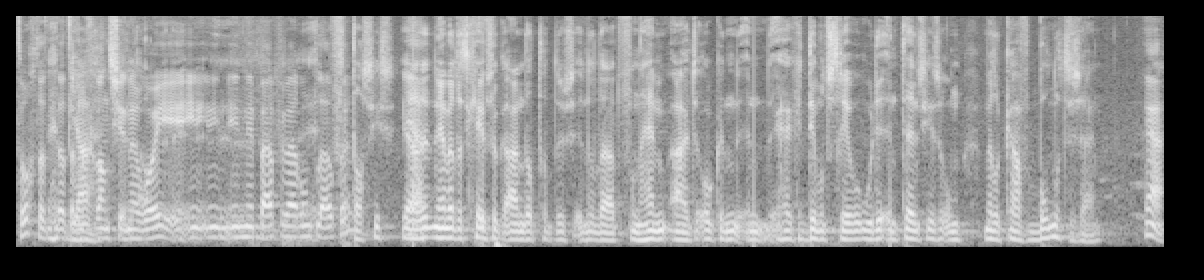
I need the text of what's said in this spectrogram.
Toch? Dat, dat er ja. een Fransje en een Roy in, in, in Papua rondlopen. Fantastisch. Ja, ja, Nee, maar dat geeft ook aan dat dat dus inderdaad van hem uit ook een, een gedemonstreerd hoe de intentie is om met elkaar verbonden te zijn. Ja.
